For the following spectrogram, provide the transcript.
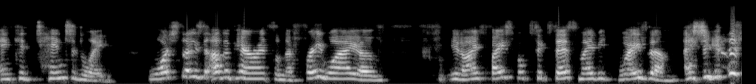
and contentedly watch those other parents on the freeway of you know facebook success maybe wave them as you as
